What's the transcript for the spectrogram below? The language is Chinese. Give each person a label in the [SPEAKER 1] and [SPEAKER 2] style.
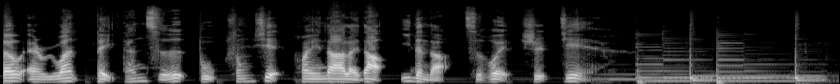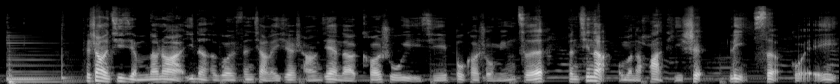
[SPEAKER 1] Hello everyone，背单词不松懈，欢迎大家来到伊登的词汇世界。在上一期节目当中啊，伊登和各位分享了一些常见的可数以及不可数名词。本期呢，我们的话题是吝啬鬼。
